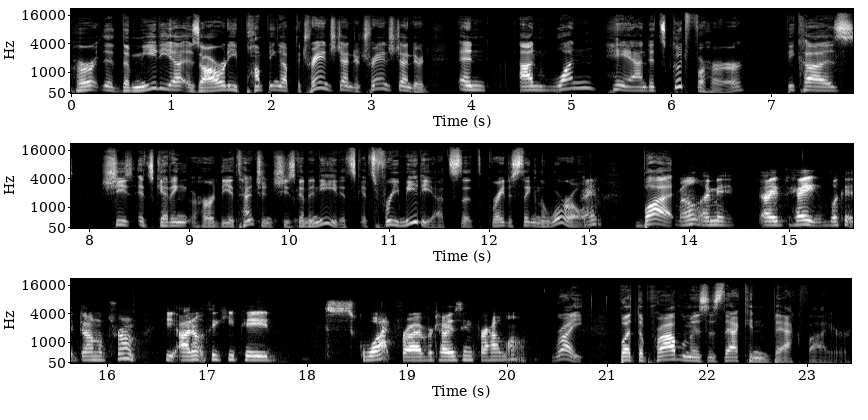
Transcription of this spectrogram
her the, the media is already pumping up the transgender, transgendered, and on one hand, it's good for her because she's it's getting her the attention she's going to need. It's it's free media. It's the greatest thing in the world. Right. But Well, I mean, I hey, look at Donald Trump. He I don't think he paid squat for advertising for how long. Right. But the problem is, is that can backfire.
